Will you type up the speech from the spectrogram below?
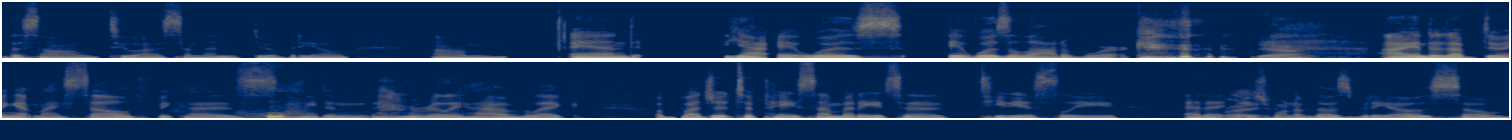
the song to us and then do a video. Um, and yeah it was it was a lot of work Yeah. i ended up doing it myself because Whew. we didn't really have like a budget to pay somebody to tediously edit Right. each one of those videos so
